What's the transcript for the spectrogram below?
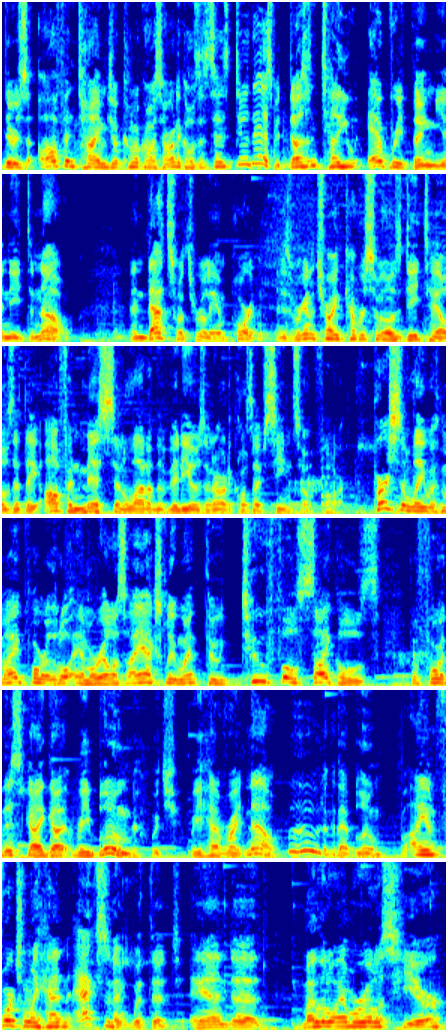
there's oftentimes you'll come across articles that says do this. It doesn't tell you everything you need to know. And that's what's really important, is we're going to try and cover some of those details that they often miss in a lot of the videos and articles I've seen so far. Personally, with my poor little amaryllis, I actually went through two full cycles before this guy got rebloomed, which we have right now. Woohoo, look at that bloom. I unfortunately had an accident with it, and uh, my little amaryllis here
